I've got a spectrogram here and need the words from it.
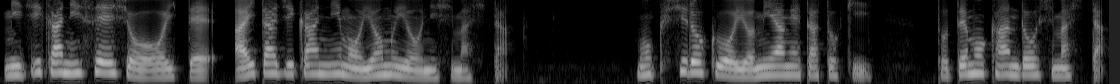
身近に聖書を置いて空いた時間にも読むようにしました。黙示録を読み上げた時、とても感動しました。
